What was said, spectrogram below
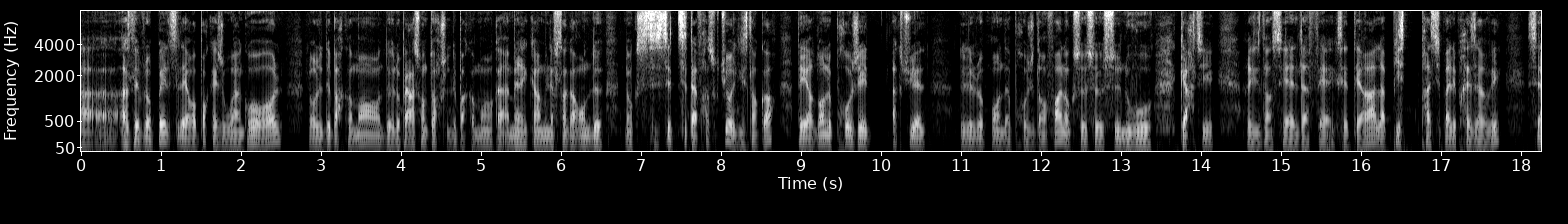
à, à, se développer. C'est l'aéroport qui a joué un gros rôle lors du débarquement de l'opération Torche, le débarquement américain en 1942. Donc cette, cette infrastructure existe encore. D'ailleurs, dans le projet actuel de développement d'un projet d'enfant, donc ce, ce, ce, nouveau quartier résidentiel, d'affaires, etc. La piste principale est préservée. C'est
